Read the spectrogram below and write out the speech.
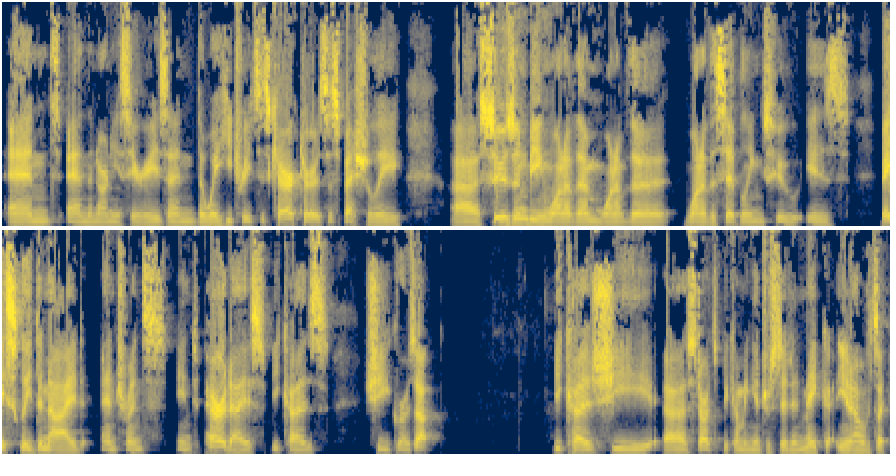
and and the Narnia series and the way he treats his characters, especially uh, Susan being one of them, one of the one of the siblings who is basically denied entrance into paradise because she grows up, because she uh, starts becoming interested in make. You know, it's like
